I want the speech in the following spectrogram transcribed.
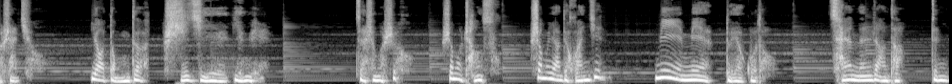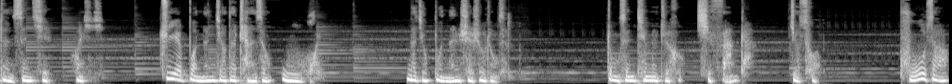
要善巧，要懂得时节因缘，在什么时候、什么场所、什么样的环境，面面都要顾到，才能让他真正生起欢喜心，绝不能叫他产生误会，那就不能摄受众生。众生听了之后起反感，就错了。菩萨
